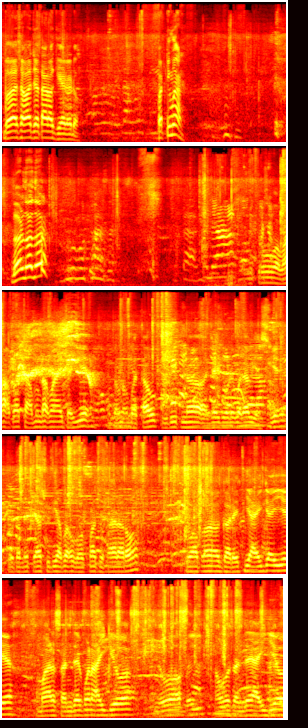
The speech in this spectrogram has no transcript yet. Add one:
Bawa sama jatah lagi ada Dua Pati Dua Duar duar duar. Dua awa apa kamu Dua main Dua Kamu Dua buat Dua kirit na jaya boleh pada Dua Kita Dua asyik Dua apa Dua macam Dua roh. તો આપણે ઘરેથી આવી જઈએ. અમારા સંજય પણ આવી ગયો. જો હવે સંજય આવી ગયો.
